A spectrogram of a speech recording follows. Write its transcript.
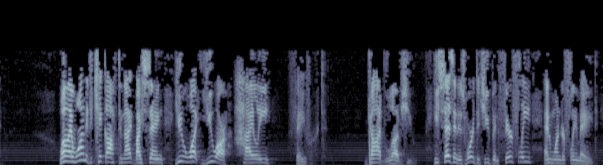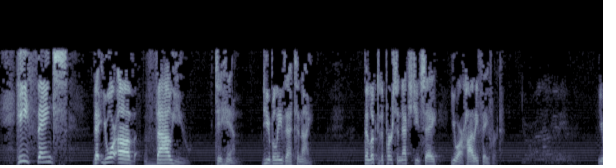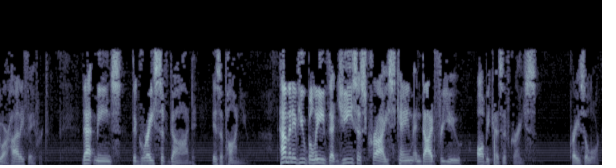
Well, I wanted to kick off tonight by saying, you know what? You are highly favored. God loves you. He says in His Word that you've been fearfully and wonderfully made. He thinks that you're of value to Him. Do you believe that tonight? Then look to the person next to you and say, You are highly favored. You are highly favored. That means the grace of God is upon you. How many of you believe that Jesus Christ came and died for you all because of grace? Praise the Lord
